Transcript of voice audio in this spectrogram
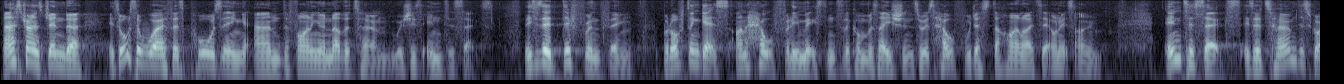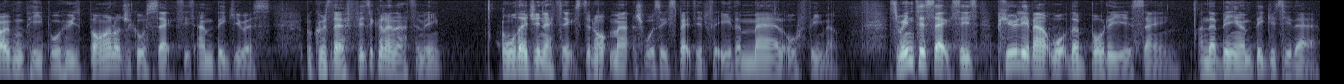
Now, as transgender, it's also worth us pausing and defining another term, which is intersex. This is a different thing, but often gets unhelpfully mixed into the conversation, so it's helpful just to highlight it on its own. Intersex is a term describing people whose biological sex is ambiguous because their physical anatomy, all their genetics do not match what's expected for either male or female. So intersex is purely about what the body is saying, and there being ambiguity there,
